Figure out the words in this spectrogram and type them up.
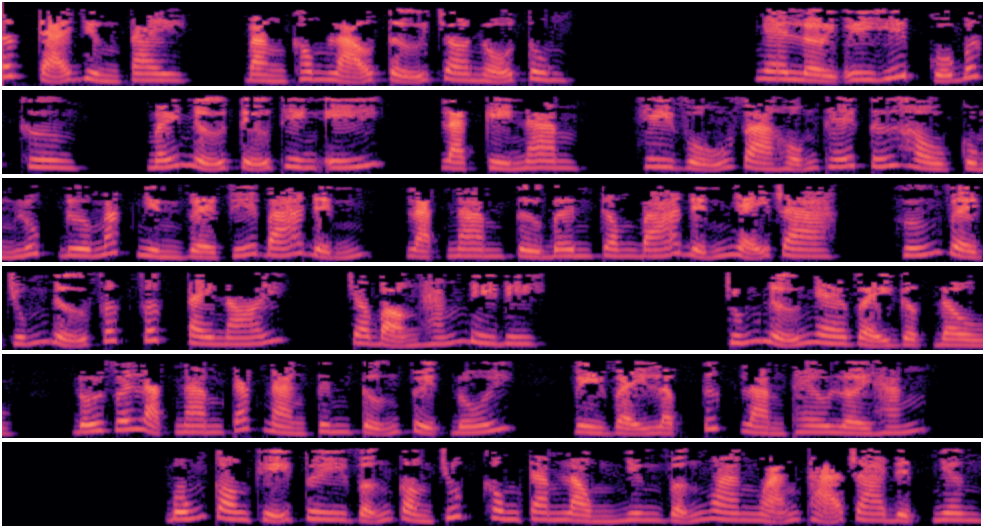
Tất cả dừng tay, bằng không lão tử cho nổ tung. Nghe lời uy hiếp của bất khương, mấy nữ tiểu thiên ý, Lạc Kỳ Nam, Hy Vũ và Hỗn Thế Tứ Hầu cùng lúc đưa mắt nhìn về phía bá đỉnh, Lạc Nam từ bên trong bá đỉnh nhảy ra, hướng về chúng nữ phất phất tay nói, cho bọn hắn đi đi. Chúng nữ nghe vậy gật đầu, đối với Lạc Nam các nàng tin tưởng tuyệt đối, vì vậy lập tức làm theo lời hắn. Bốn con khỉ tuy vẫn còn chút không cam lòng nhưng vẫn ngoan ngoãn thả ra địch nhân,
